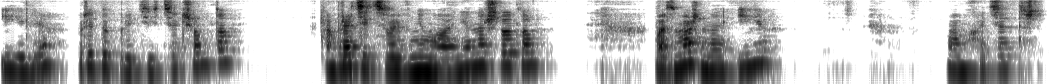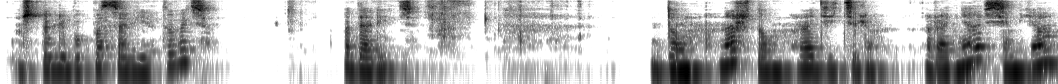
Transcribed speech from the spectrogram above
Или предупредить о чем-то. Обратить свое внимание на что-то. Возможно, и вам хотят что-либо посоветовать, подарить. Дом, наш дом, родители, родня, семья.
